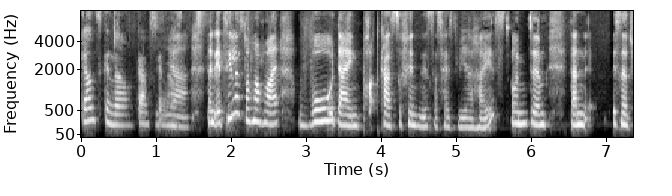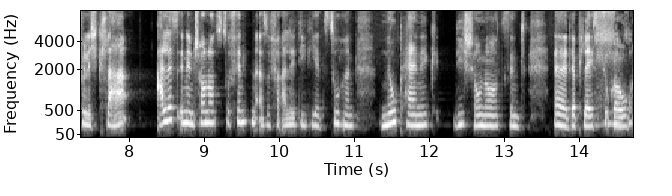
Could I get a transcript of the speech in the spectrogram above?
Ganz genau, ganz genau. Ja, dann erzähl uns doch nochmal, wo dein Podcast zu finden ist, das heißt, wie er heißt. Und ähm, dann ist natürlich klar, alles in den Shownotes zu finden. Also für alle, die, die jetzt zuhören, no panic. Die Shownotes sind äh, der Place to go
